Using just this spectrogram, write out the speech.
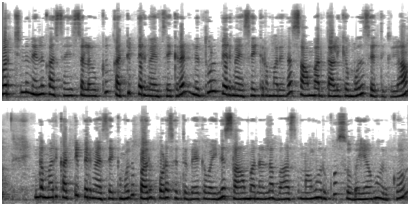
ஒரு சின்ன நெல்லுக்காய் சைஸ் அளவுக்கு கட்டி பெருங்காயம் சேர்க்குறேன். நீங்கள் தூள் பெருங்காயம் சேர்க்குற மாதிரி தான் சாம்பார் தாளிக்கும் போது சேர்த்துக்கலாம். இந்த மாதிரி கட்டி பெருங்காயம் சேர்க்கும் போது பருப்போடு சேர்த்து வேக வைங்க. சாம்பார் நல்லா வாசமாகவும் இருக்கும் சுவையாகவும் இருக்கும்.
